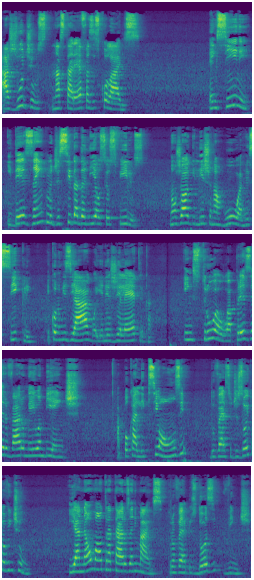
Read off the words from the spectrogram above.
Ajude-os nas tarefas escolares. Ensine e dê exemplo de cidadania aos seus filhos. Não jogue lixo na rua, recicle, economize água e energia elétrica. Instrua-o a preservar o meio ambiente. Apocalipse 11, do verso 18 ao 21. E a não maltratar os animais. Provérbios 12, 20.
